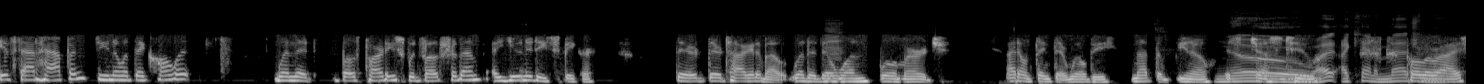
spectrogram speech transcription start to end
If that happened, do you know what they call it? When the, both parties would vote for them, a unity speaker. They're they're talking about whether the Hmm. one will emerge. I don't think there will be. Not the you know, it's just too I, I can't imagine. that. polarized.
